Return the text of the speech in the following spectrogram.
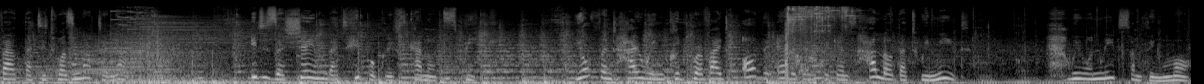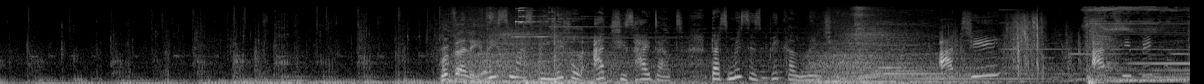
felt that it was not enough. It is a shame that hippogriffs cannot speak. Your friend Highwing could provide all the evidence against Harlow that we need. We will need something more. Revelio! This must be little Archie's hideout that Mrs. Bickle mentioned. Archie? Archie Bickle?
